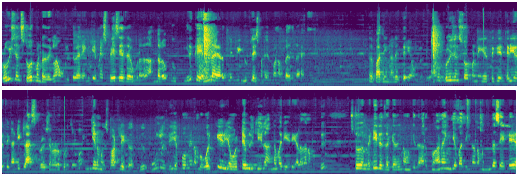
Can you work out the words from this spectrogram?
ப்ரொவிஷன் ஸ்டோர் பண்ணுறதுக்குலாம் உங்களுக்கு வேறு எங்கேயுமே ஸ்பேஸே தேவைப்படாது. அந்த அளவுக்கு இருக்க எல்லா இடத்துலையுமே யூட்டிலைஸ் பண்ணியிருப்போம் நம்ம இதில். இது பார்த்தீங்கனாலே தெரியும் உங்களுக்கு. ப்ரொவிஷன் ஸ்டோர் பண்ணிக்கிறதுக்கு தெரியறதுக்காண்டி கிளாஸ் ப்ரொவிஷனோட கொடுத்துருக்கோம். இங்கே நமக்கு ஸ்பாட்லைட் வருது. உங்களுக்கு எப்போவுமே நம்ம ஒர்க் ஏரியா ஒர்க் டேபிள் கீழே அந்த மாதிரி ஏரியாவில் தான் நமக்கு ஸ்டோர் மெட்டீரியல்ஸ் வைக்கிறதுக்கு நமக்கு இதாக இருக்கும். ஆனால் இங்கே பார்த்தீங்கன்னா நம்ம இந்த சைட்லேயே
